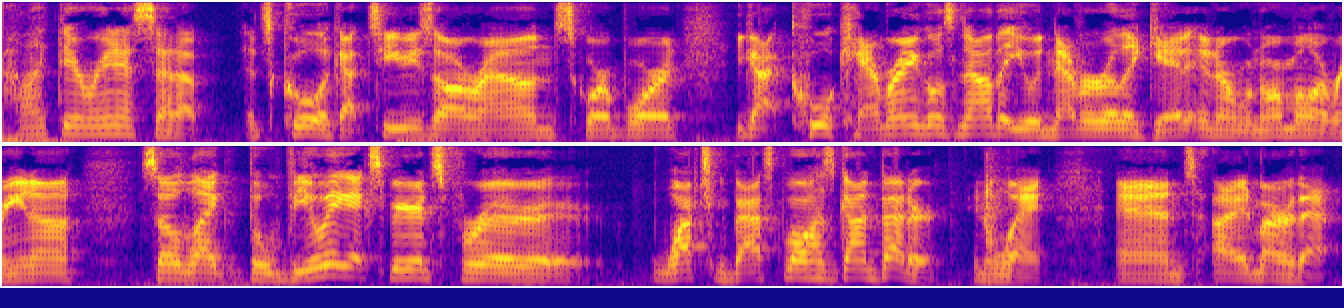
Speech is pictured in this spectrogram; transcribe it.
I like the arena setup. It's cool. It got TVs all around, scoreboard. You got cool camera angles now that you would never really get in a normal arena. So like the viewing experience for watching basketball has gone better in a way, and I admire that.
